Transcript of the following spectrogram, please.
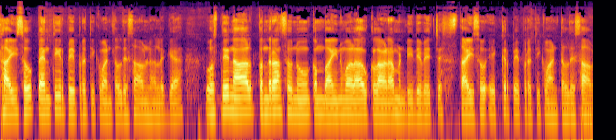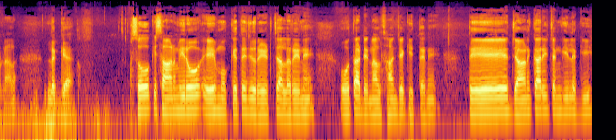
2835 ਰੁਪਏ ਪ੍ਰਤੀ ਕੁਇੰਟਲ ਦੇ ਹਿਸਾਬ ਨਾਲ ਲੱਗਿਆ। ਉਸ ਦੇ ਨਾਲ 1509 ਕੰਬਾਈਨ ਵਾਲਾ ਉਕਲਾਣਾ ਮੰਡੀ ਦੇ ਵਿੱਚ 2701 ਰੁਪਏ ਪ੍ਰਤੀ ਕੁਇੰਟਲ ਦੇ ਹਿਸਾਬ ਨਾਲ ਲੱਗਿਆ। ਸੋ ਕਿਸਾਨ ਵੀਰੋ, ਇਹ ਮੌਕੇ ਤੇ ਜੋ ਰੇਟ ਚੱਲ ਰਹੇ ਨੇ, ਉਹ ਤੁਹਾਡੇ ਨਾਲ ਸਾਂਝੇ ਕੀਤੇ ਨੇ। ਤੇ ਜਾਣਕਾਰੀ ਚੰਗੀ ਲੱਗੀ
